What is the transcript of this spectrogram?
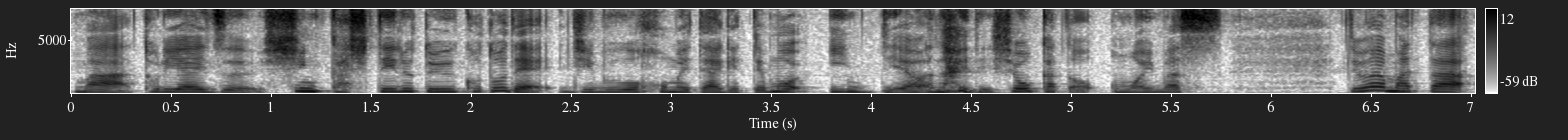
まあとりあえず進化しているということで自分を褒めてあげてもいいんではないでしょうかと思います。ではまた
